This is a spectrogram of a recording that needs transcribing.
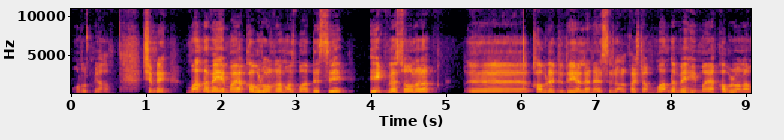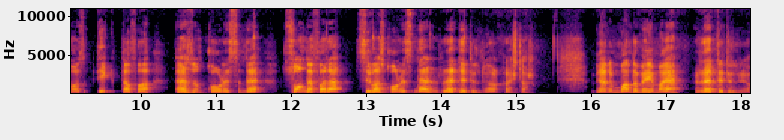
unutmayalım. Şimdi manda ve himaye kabul olunamaz maddesi ilk ve son olarak eee, kabul edildiği yerler neresidir? Arkadaşlar manda ve himaye kabul olunamaz ilk defa Erzurum Kongresi'nde son defa da Sivas Kongresi'nde reddediliyor arkadaşlar. Yani manda ve himaye reddediliyor.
